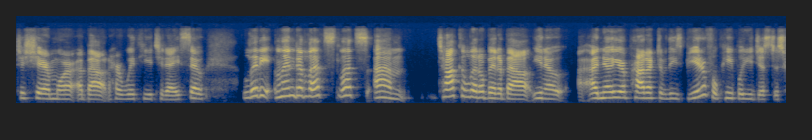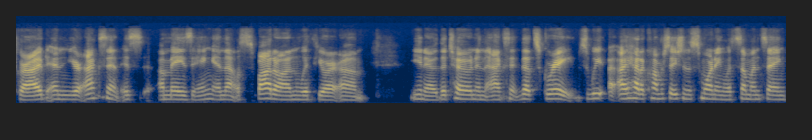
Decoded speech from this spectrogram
to share more about her with you today. So, Lydia, Linda, let's let's um, talk a little bit about you know i know you're a product of these beautiful people you just described and your accent is amazing and that was spot on with your um you know the tone and the accent. That's great. So we i had a conversation this morning with someone saying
